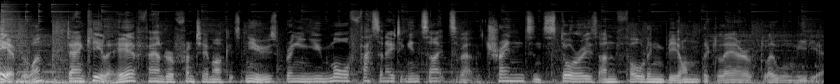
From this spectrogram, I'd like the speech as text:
Hey everyone, Dan Keeler here, founder of Frontier Markets News, bringing you more fascinating insights about the trends and stories unfolding beyond the glare of global media.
